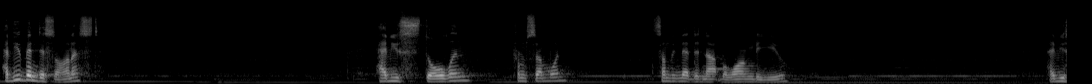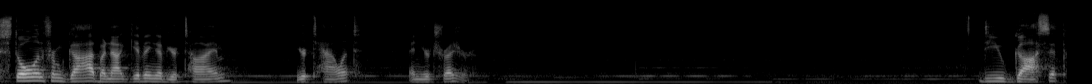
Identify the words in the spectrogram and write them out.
Have you been dishonest? Have you stolen from someone something that did not belong to you? Have you stolen from God by not giving of your time, your talent, and your treasure? Do you gossip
